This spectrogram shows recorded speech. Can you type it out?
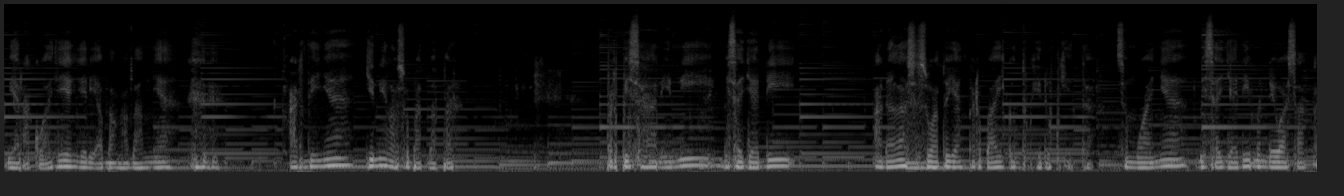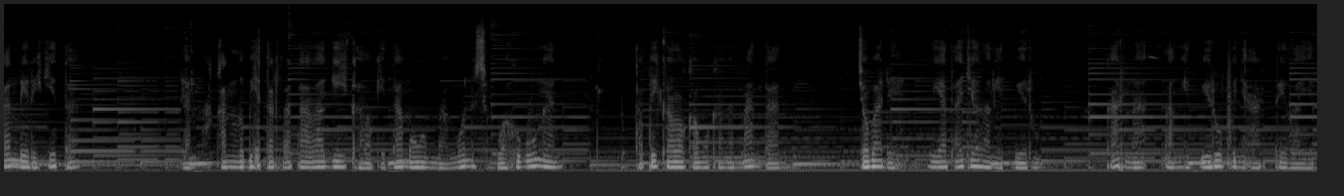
biar aku aja yang jadi abang-abangnya. Artinya gini loh sobat baper. Perpisahan ini bisa jadi adalah sesuatu yang terbaik untuk hidup kita. Semuanya bisa jadi mendewasakan diri kita dan akan lebih tertata lagi kalau kita mau membangun sebuah hubungan. Tapi kalau kamu kangen mantan, coba deh lihat aja langit biru. Karena langit biru punya arti lain.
